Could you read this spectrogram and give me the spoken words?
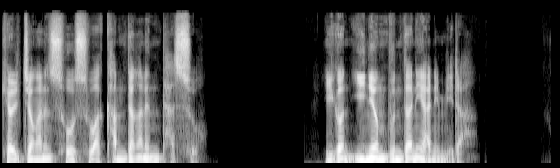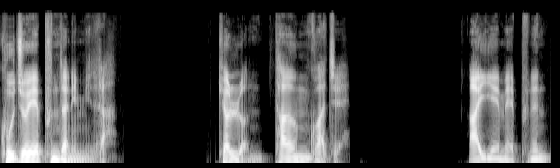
결정하는 소수와 감당하는 다수. 이건 이념 분단이 아닙니다. 구조의 분단입니다. 결론, 다음 과제. IMF는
